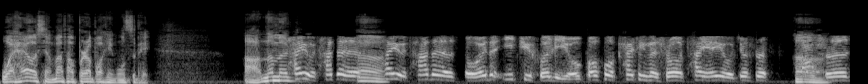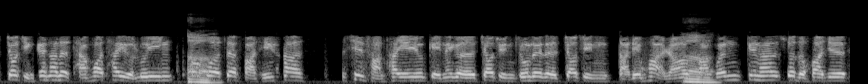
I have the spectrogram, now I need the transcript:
我还要想办法不让保险公司赔。啊，那么他有他的，他有他的所谓的依据和理由，包括开庭的时候，他也有就是当时交警跟他的谈话，他有录音，包括在法庭上现场，他也有给那个交警中队的交警打电话，然后法官跟他说的话就是，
